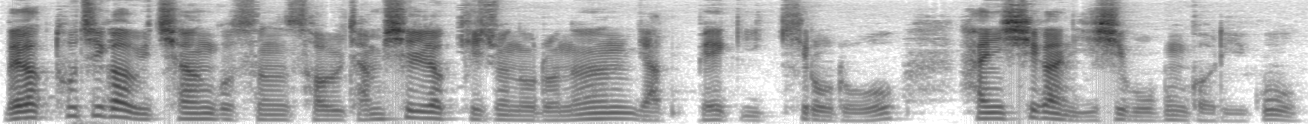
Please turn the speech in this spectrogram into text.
매각 토지가 위치한 곳은 서울 잠실역 기준으로는 약 102km로 1시간 25분 거리고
